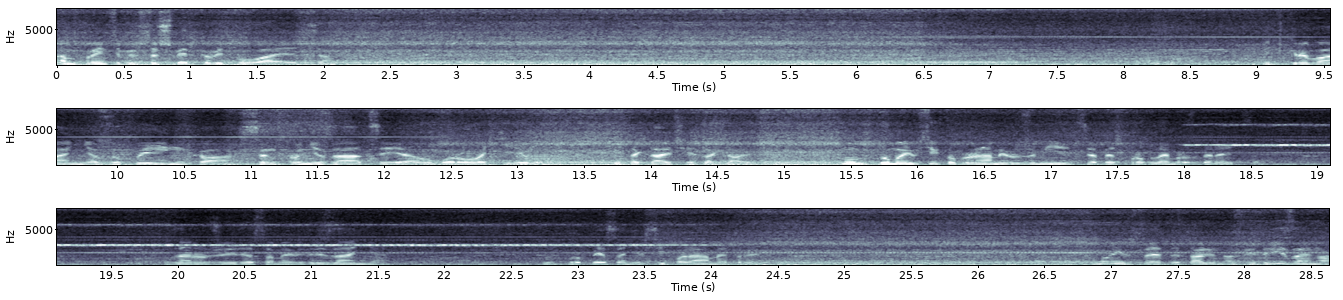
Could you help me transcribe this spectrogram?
Там, в принципі, все швидко відбувається. Відкривання, зупинка, синхронізація оборотів і так далі. і так далі. Ну, думаю, всі, хто в програмі розуміється, без проблем розбереться. Зараз вже йде саме відрізання. Тут прописані всі параметри. Ну і все, деталь у нас відрізана.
